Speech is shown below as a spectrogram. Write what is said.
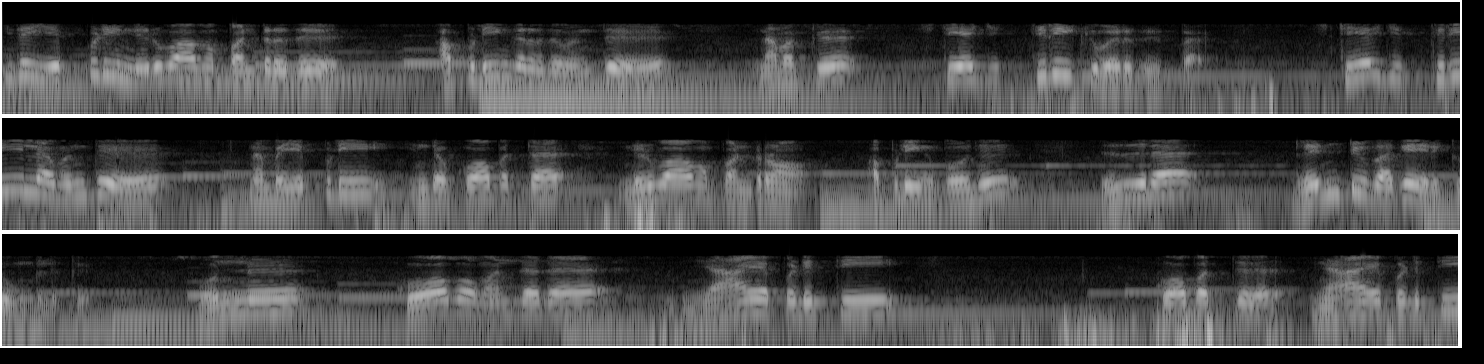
இதை எப்படி நிர்வாகம் பண்ணுறது அப்படிங்கிறது வந்து நமக்கு ஸ்டேஜ் த்ரீக்கு வருது இப்போ. ஸ்டேஜ் த்ரீல வந்து நம்ம எப்படி இந்த கோபத்தை நிர்வாகம் பண்றோம் அப்படிங்கும் போது இதுல ரெண்டு வகை இருக்கு உங்களுக்கு. ஒன்று கோபம் வந்ததை நியாயப்படுத்தி கோபத்தை நியாயப்படுத்தி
